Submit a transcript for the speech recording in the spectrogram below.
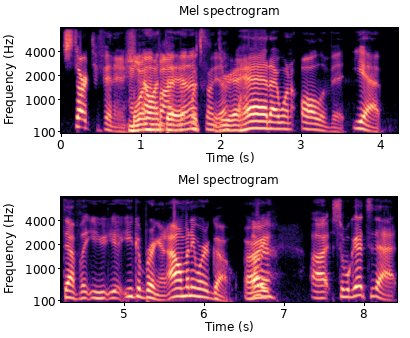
start to finish. More I than five the, minutes. What's going yeah. through your head? I want all of it. Yeah, definitely. You you, you can bring it. I don't have anywhere to go. All okay. right. Uh, so we'll get to that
